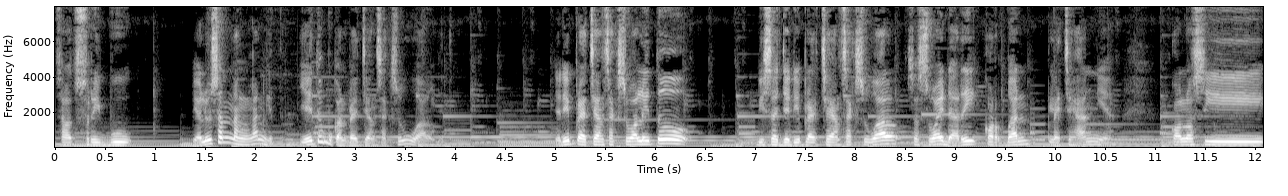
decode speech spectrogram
100 ribu. Ya lu seneng kan gitu. Ya itu bukan pelecehan seksual gitu. Jadi pelecehan seksual itu bisa jadi pelecehan seksual sesuai dari korban pelecehannya. Kalau si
